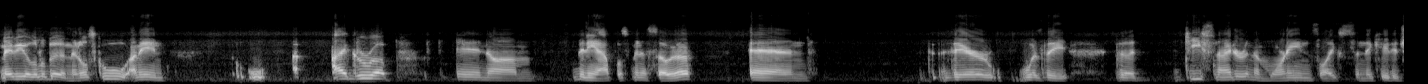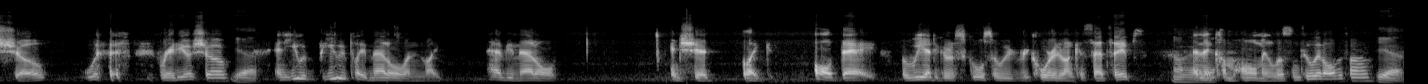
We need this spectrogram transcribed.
maybe a little bit of middle school. I mean, I grew up in um, Minneapolis, Minnesota, and there was the the Dee Snider in the mornings like syndicated show with radio show, yeah, and he would he would play metal and like heavy metal and shit like all day. But we had to go to school, so we'd record it on cassette tapes oh, and then yeah. come home and listen to it all the time. yeah,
